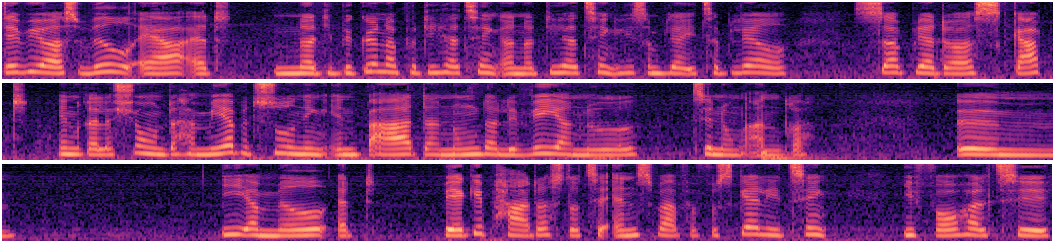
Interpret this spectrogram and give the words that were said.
det vi også ved er, at når de begynder på de her ting, og når de her ting ligesom bliver etableret, så bliver der også skabt en relation, der har mere betydning end bare, at der er nogen, der leverer noget til nogle andre. Øhm, I og med, at begge parter står til ansvar for forskellige ting i forhold til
